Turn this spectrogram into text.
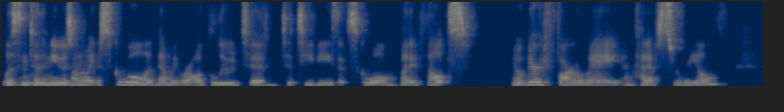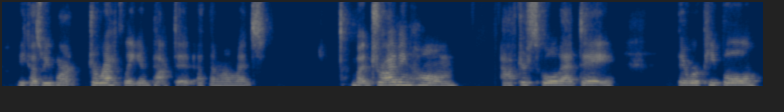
listened to the news on the way to school. And then we were all glued to, to TVs at school. But it felt you know, very far away and kind of surreal because we weren't directly impacted at the moment. But driving home after school that day, there were people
